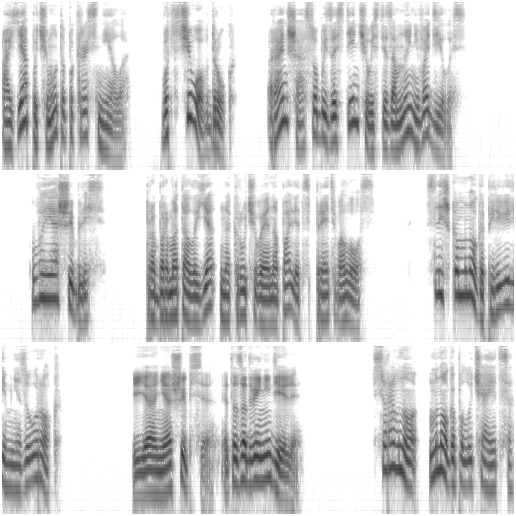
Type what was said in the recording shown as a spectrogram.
А я почему-то покраснела. Вот с чего вдруг? Раньше особой застенчивости за мной не водилось. «Вы ошиблись», — пробормотала я, накручивая на палец прядь волос. «Слишком много перевели мне за урок». «Я не ошибся. Это за две недели». «Все равно много получается».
